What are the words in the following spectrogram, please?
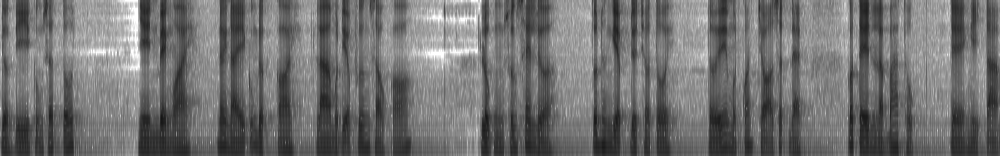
Đường đi cũng rất tốt. Nhìn bề ngoài, Nơi này cũng được coi là một địa phương giàu có. Lục xuống xe lửa, Tôn Hưng Nghiệp đưa cho tôi Tới một quán trọ rất đẹp, Có tên là Ba Thục, Để nghỉ tạm.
